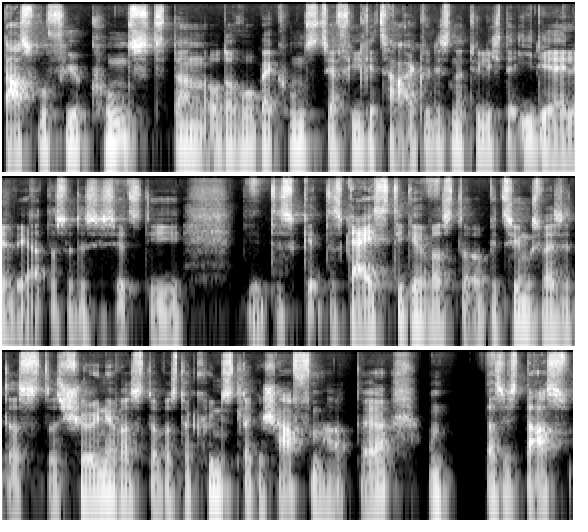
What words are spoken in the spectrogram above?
das, wofür Kunst dann oder wo bei Kunst sehr viel gezahlt wird, ist natürlich der ideelle Wert. Also das ist jetzt die, die das, das Geistige, was da, beziehungsweise das, das Schöne, was da, was der Künstler geschaffen hat. Ja. Und das ist das,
